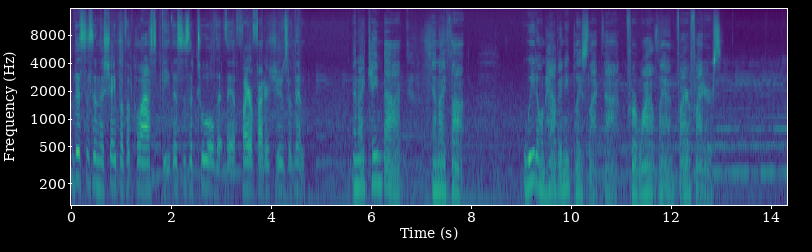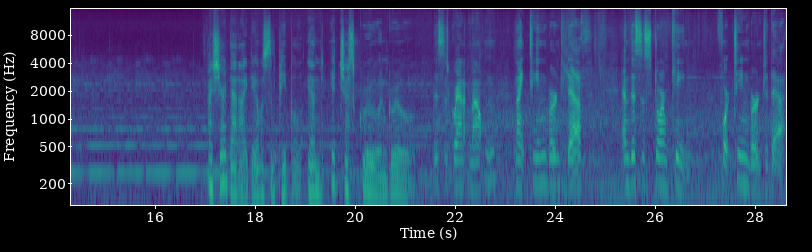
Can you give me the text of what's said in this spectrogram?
This is in the shape of a Pulaski. This is a tool that the firefighters use, and then, and I came back and I thought, we don't have any place like that for wildland firefighters. I shared that idea with some people, and it just grew and grew. This is Granite Mountain, 19 burned to death, and this is Storm King, 14 burned to death.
